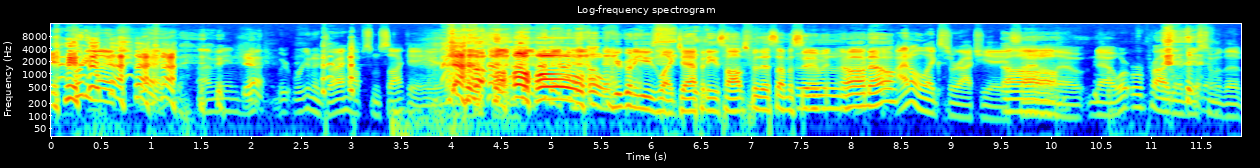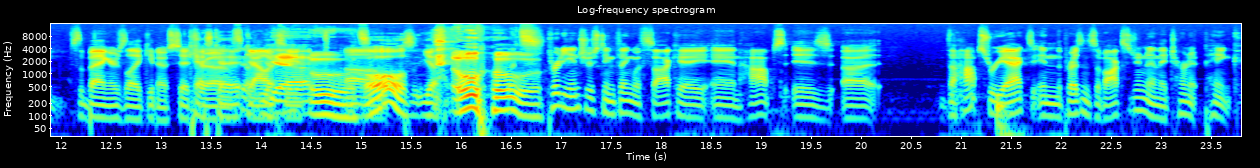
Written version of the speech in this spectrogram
pretty much, yeah. I mean, Yeah. we- we're gonna dry hop some sake here. oh, You're going to use like Japanese hops for this, I'm assuming. Uh, oh no. I don't like Sorachi. I Oh. don't know. No, we're, we're probably gonna do some of the the bangers like you know Citra, Cascade. Galaxy. Yeah. Ooh. Um, oh yeah. Ooh. What's pretty interesting thing with sake and hops is uh, the hops react in the presence of oxygen and they turn it pink.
